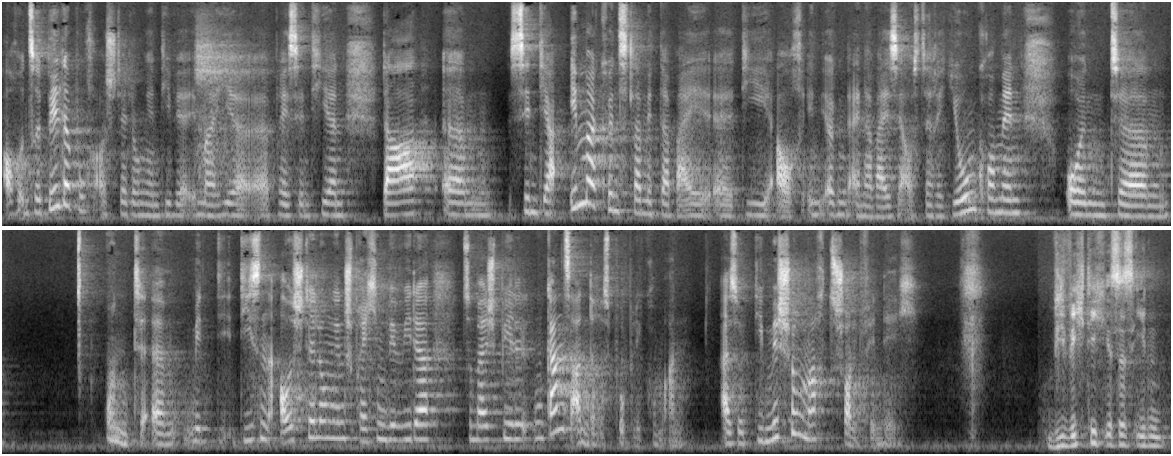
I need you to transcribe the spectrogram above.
auch unsere Bilderbuchausstellungen, die wir immer hier äh, präsentieren. Da ähm, sind ja immer Künstler mit dabei, die auch in irgendeiner Weise aus der Region kommen und ähm, und ähm, mit diesen Ausstellungen sprechen wir wieder zum Beispiel ein ganz anderes Publikum an. Also die Mischung macht es schon, finde ich. Wie wichtig ist es Ihnen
